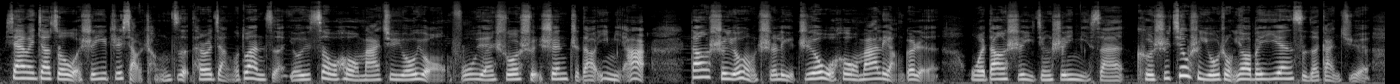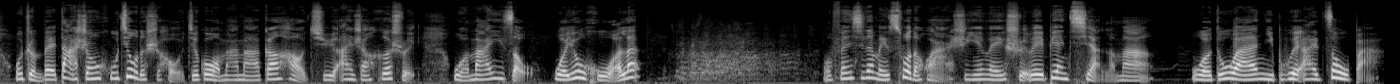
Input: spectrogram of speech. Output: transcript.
下一位叫做我是一只小橙子，他说讲个段子，有一次我和我妈去游泳，服务员说水深只到一米二。当时游泳池里只有我和我妈两个人，我当时已经是一米三，可是就是有种要被淹死的感觉。我准备大声呼救的时候，结果我妈妈刚好去岸上喝水，我妈一走，我又活了。我分析的没错的话，是因为水位变浅了吗？我读完你不会挨揍吧？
